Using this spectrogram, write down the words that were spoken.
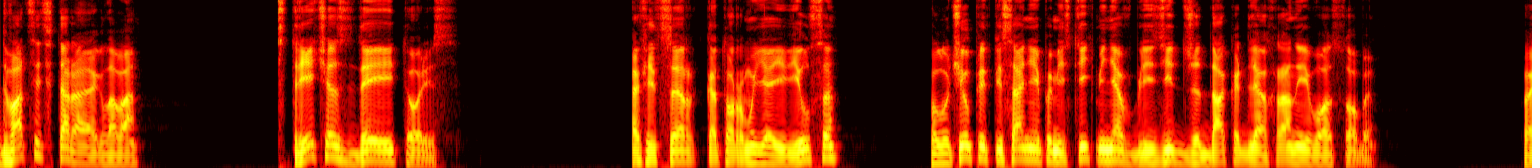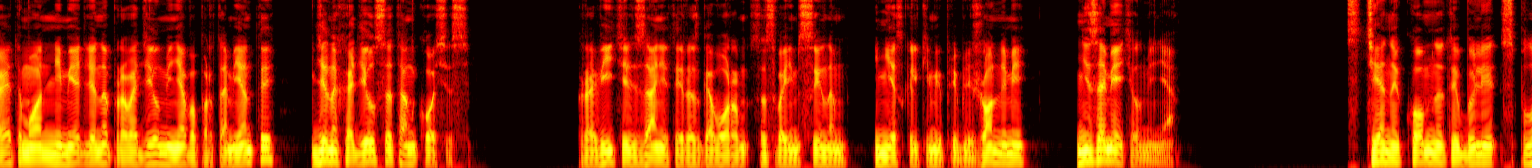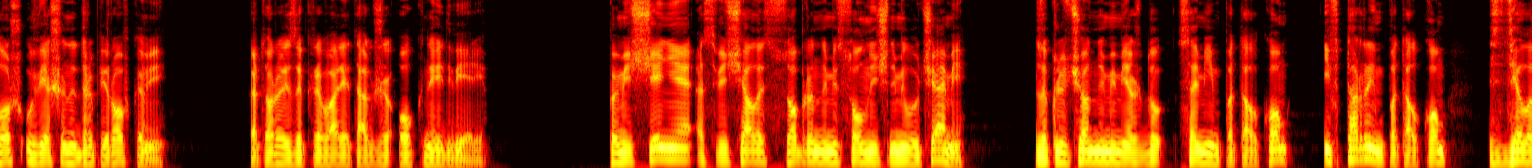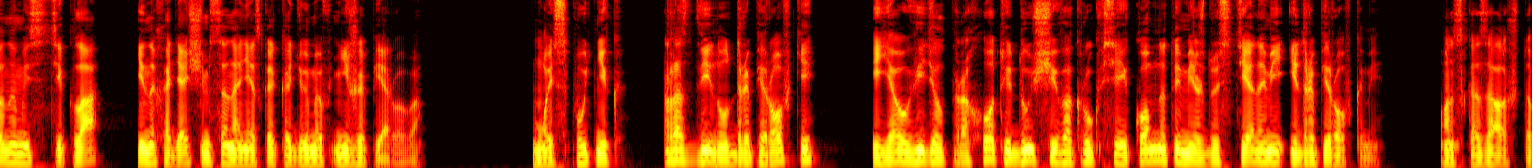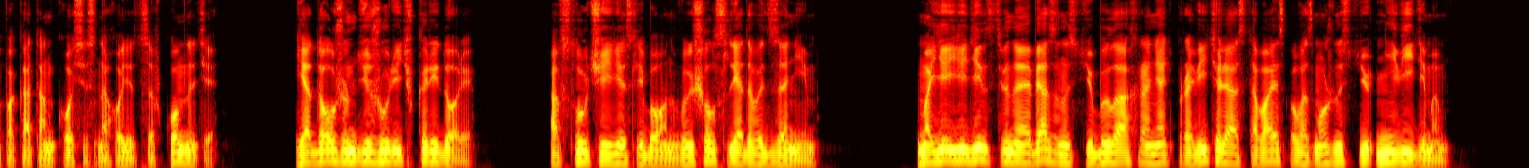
22 глава. Встреча с Деей Торис. Офицер, к которому я явился, получил предписание поместить меня вблизи Джедака для охраны его особы. Поэтому он немедленно проводил меня в апартаменты, где находился Танкосис. Правитель, занятый разговором со своим сыном и несколькими приближенными, не заметил меня. Стены комнаты были сплошь увешаны драпировками, которые закрывали также окна и двери. Помещение освещалось собранными солнечными лучами, заключенными между самим потолком и вторым потолком, сделанным из стекла и находящимся на несколько дюймов ниже первого. Мой спутник раздвинул драпировки и я увидел проход, идущий вокруг всей комнаты между стенами и драпировками. Он сказал, что пока Танкосис находится в комнате, я должен дежурить в коридоре, а в случае, если бы он вышел, следовать за ним. Моей единственной обязанностью было охранять правителя, оставаясь по возможности невидимым.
